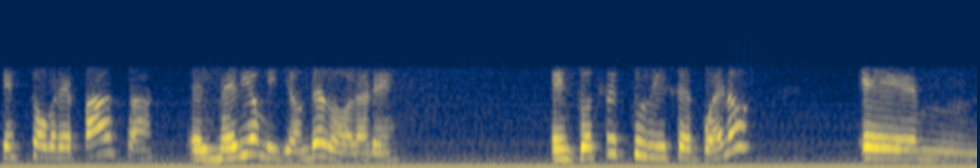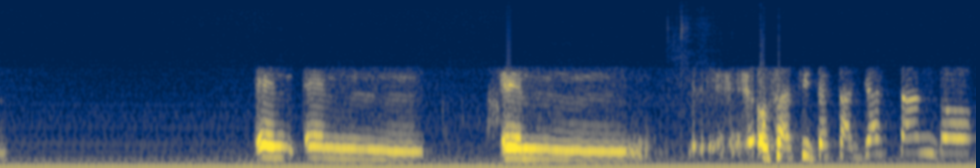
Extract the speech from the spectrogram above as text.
que sobrepasa el medio millón de dólares. Entonces tú dices, bueno, eh, el, el, el, o sea, si te estás gastando...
